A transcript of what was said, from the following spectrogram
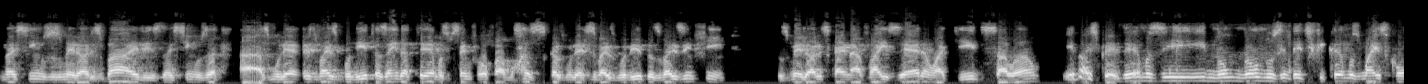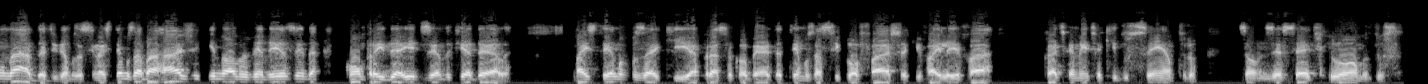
nós tínhamos os melhores bailes, nós tínhamos a, a, as mulheres mais bonitas, ainda temos, sempre fomos famosos com as mulheres mais bonitas, mas enfim, os melhores carnavais eram aqui de salão, e nós perdemos e não, não nos identificamos mais com nada, digamos assim. Nós temos a barragem que Nova Veneza ainda compra a ideia dizendo que é dela. Mas temos aqui a Praça Coberta, temos a ciclofaixa que vai levar praticamente aqui do centro, são 17 quilômetros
